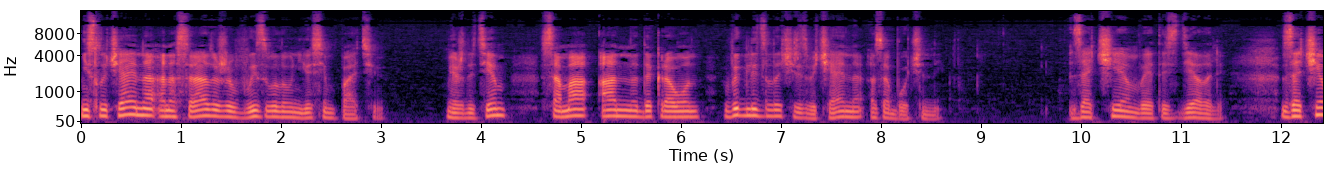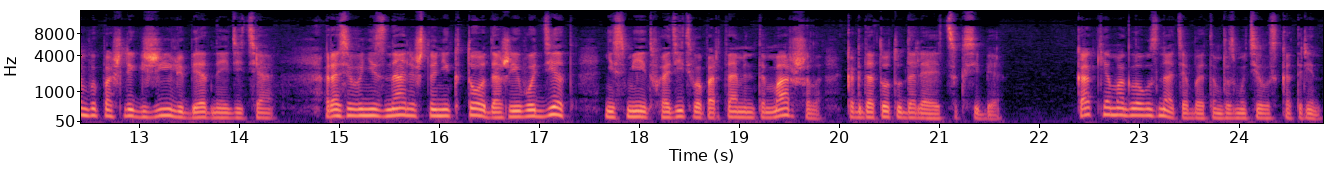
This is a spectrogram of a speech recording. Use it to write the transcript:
Не случайно она сразу же вызвала у нее симпатию. Между тем, сама Анна де Краон выглядела чрезвычайно озабоченной. «Зачем вы это сделали? Зачем вы пошли к Жилю, бедное дитя? Разве вы не знали, что никто, даже его дед, не смеет входить в апартаменты маршала, когда тот удаляется к себе?» «Как я могла узнать об этом?» — возмутилась Катрин.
